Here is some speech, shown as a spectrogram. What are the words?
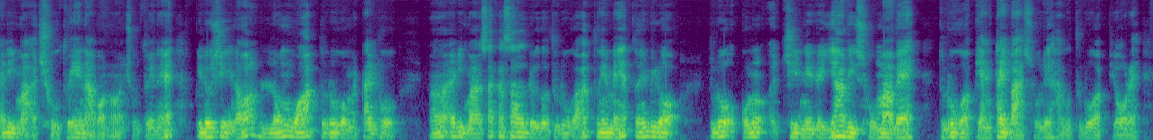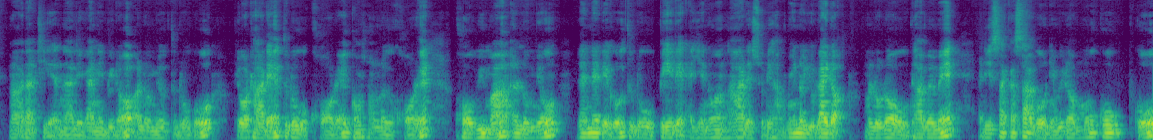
အဲ့ဒီမှာအချိုသွင်းတာပေါ့နော်အချိုသွင်းတယ်ပြီးလို့ရှိရင်တော့လုံးဝသူတို့ကိုမတိုက်ဖို့နော်အဲ့ဒီမှာစက္ကစတွေကိုသူတို့ကသွင်းမယ်သွင်းပြီးတော့ သူတို့အကုန်လုံးအခြေအနေတွေရပြီဆိုမှပဲသူတို့ကပြန်တိုက်ပါဆိုတဲ့ဟာကိုသူတို့ကပြောတယ်နော်အဲ့ဒါ TNL တွေကနေပြီးတော့အဲ့လိုမျိုးသူတို့ကိုပြောထားတယ်သူတို့ကိုခေါ်တယ်ကောင်းဆောင်တွေကိုခေါ်တယ်ခေါ်ပြီးမှအဲ့လိုမျိုးလက်နက်တွေကိုသူတို့ကိုပေးတယ်အရင်တော့ငားတယ်ဆိုတဲ့ဟာမင်းတို့ယူလိုက်တော့မလို့တော့ဘူးဒါပေမဲ့အဲ့ဒီစက္ကစကိုနေပြီးတော့မိုးကုတ်ကို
